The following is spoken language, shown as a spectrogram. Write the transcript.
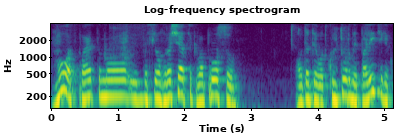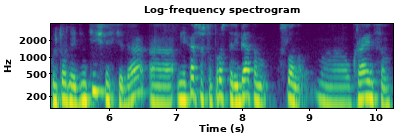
Вот, поэтому, если возвращаться к вопросу вот этой вот культурной политики, культурной идентичности, да, а, мне кажется, что просто ребятам, условно, а, украинцам,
